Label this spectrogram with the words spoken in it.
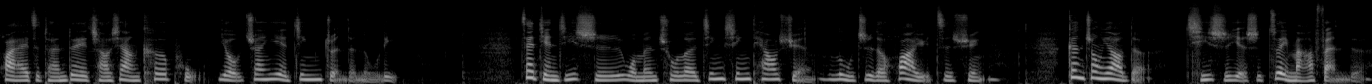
坏孩子团队朝向科普又专业精准的努力。在剪辑时，我们除了精心挑选录制的话语资讯，更重要的，其实也是最麻烦的，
